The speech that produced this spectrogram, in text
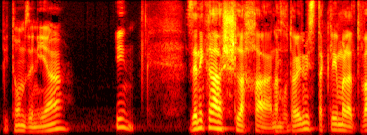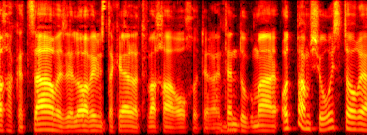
פתאום זה נהיה אין. זה נקרא השלכה. אנחנו תמיד מסתכלים על הטווח הקצר, וזה לא אוהבים להסתכל על הטווח הארוך יותר. אני אתן דוגמה, עוד פעם, שיעור היסטוריה.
